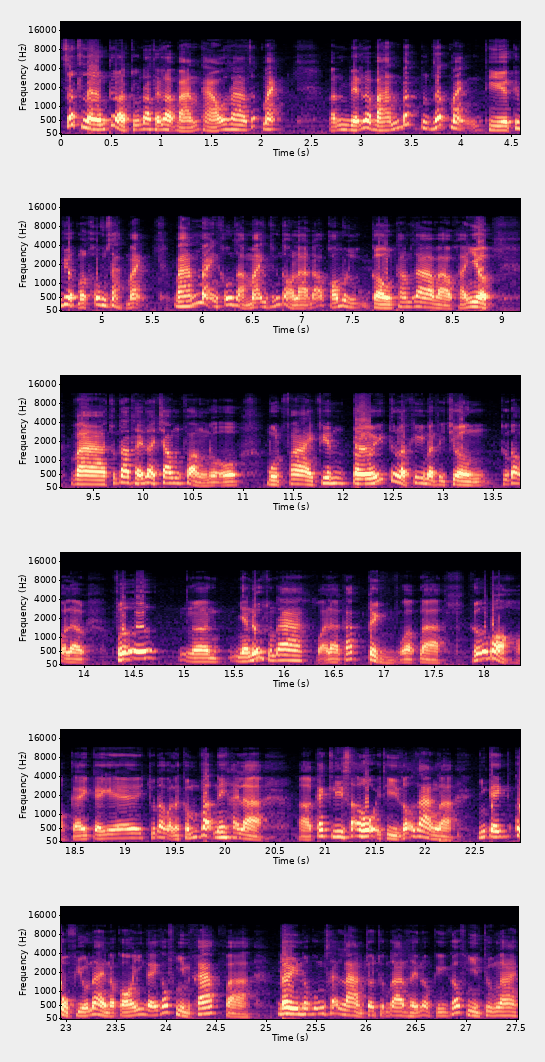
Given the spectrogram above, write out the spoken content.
rất lớn tức là chúng ta thấy là bán tháo ra rất mạnh. Bạn biết là bán bất rất mạnh thì cái việc mà không giảm mạnh bán mạnh không giảm mạnh chứng tỏ là đã có một cầu tham gia vào khá nhiều. Và chúng ta thấy là trong khoảng độ một vài phiên tới tức là khi mà thị trường chúng ta gọi là vỡ ờ, nhà nước chúng ta gọi là các tỉnh hoặc là gỡ bỏ cái cái, cái chúng ta gọi là cấm vận đi hay là à, cách ly xã hội thì rõ ràng là những cái cổ phiếu này nó có những cái góc nhìn khác và đây nó cũng sẽ làm cho chúng ta thấy là cái góc nhìn tương lai.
